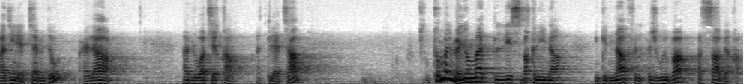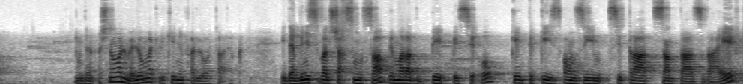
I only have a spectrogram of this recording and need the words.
غادي نعتمدوا على هذه الوثيقة الثلاثة. ثم المعلومات اللي سبق لنا قلنا في الأجوبة السابقة. اذا أشنو هو المعلومات اللي كاينين في هذه الوثائق؟ إذا بالنسبة للشخص مصاب بمرض BPCO كاين تركيز أنزيم سيترات سانتاز ضعيف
